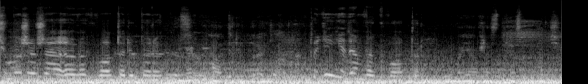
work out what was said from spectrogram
Чи може вже в екваторі В перекусимо? екваторі. Тоді їдемо в екватор. Бо я вже стрес получив.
